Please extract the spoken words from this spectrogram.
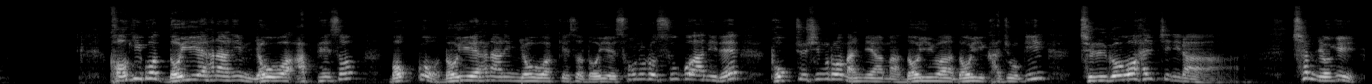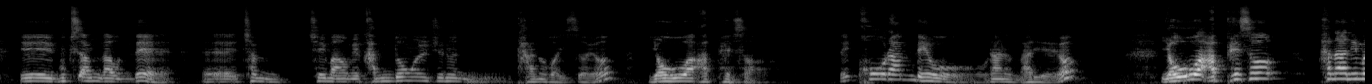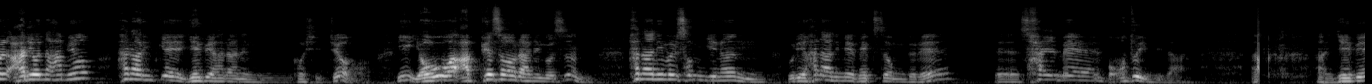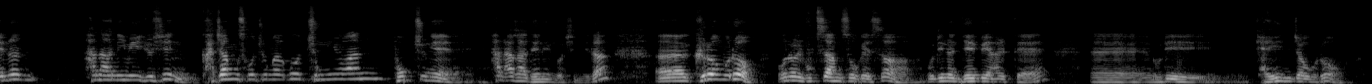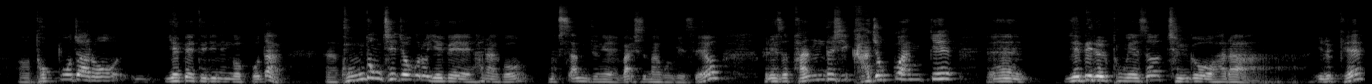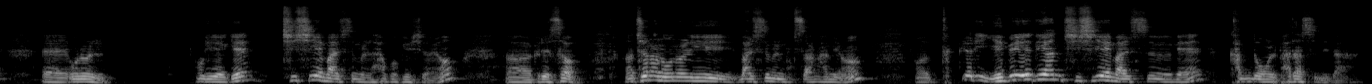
거기 곧 너희의 하나님 여호와 앞에서 먹고 너희의 하나님 여호와께서 너희의 손으로 수고한 일에 복 주심으로 말미암아 너희와 너희 가족이 즐거워할지니라. 참 여기 예, 묵상 가운데 참 제 마음에 감동을 주는 단어가 있어요. 여호와 앞에서 코람데오라는 말이에요. 여호와 앞에서 하나님을 아련하며 하나님께 예배하라는 것이죠. 이 여호와 앞에서라는 것은 하나님을 섬기는 우리 하나님의 백성들의 삶의 모두입니다. 아, 예배는 하나님이 주신 가장 소중하고 중요한 복 중에 하나가 되는 것입니다. 어, 그러므로 오늘 묵상 속에서 우리는 예배할 때 우리 개인적으로 어, 독보자로 예배 드리는 것보다 어, 공동체적으로 예배하라고 묵상 중에 말씀하고 계세요. 그래서 반드시 가족과 함께 예배를 통해서 즐거워하라. 이렇게 오늘 우리에게 지시의 말씀을 하고 계셔요. 아, 그래서 저는 오늘 이 말씀을 묵상하며 어, 특별히 예배에 대한 지시의 말씀에 감동을 받았습니다.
